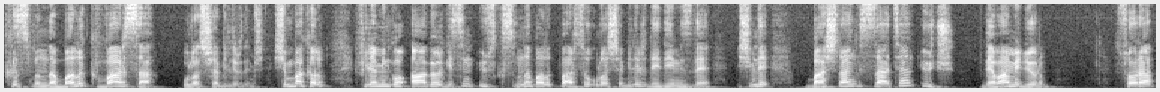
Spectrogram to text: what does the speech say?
kısmında balık varsa ulaşabilir demiş. Şimdi bakalım flamingo A bölgesinin üst kısmında balık varsa ulaşabilir dediğimizde şimdi başlangıç zaten 3. Devam ediyorum. Sonra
